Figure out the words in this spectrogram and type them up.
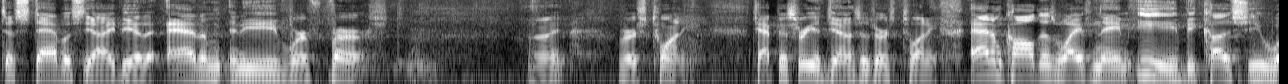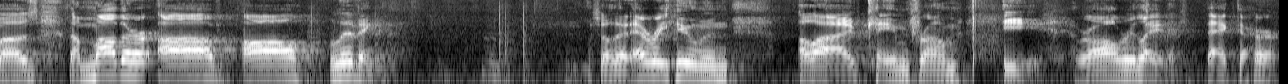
to establish the idea that Adam and Eve were first. All right, verse 20. Chapter 3 of Genesis, verse 20. Adam called his wife named Eve because she was the mother of all living. So that every human alive came from Eve. We're all related back to her.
